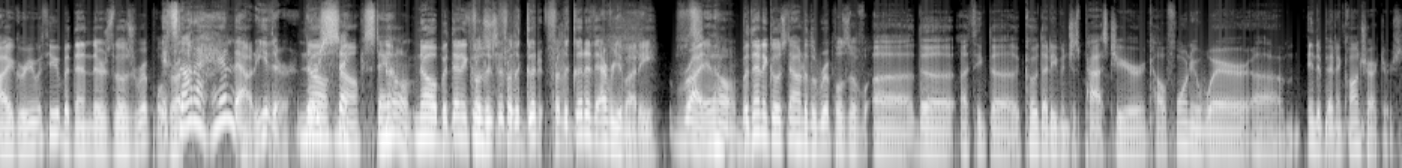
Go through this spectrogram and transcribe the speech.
I agree with you, but then there's those ripples. It's right? not a handout either. no, they're sick. no, Stay no, home. No, but then it for goes the to for the good for the good of everybody. right Stay home. but then it goes down to the ripples of uh the i think the code that even just passed here in california where um independent contractors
